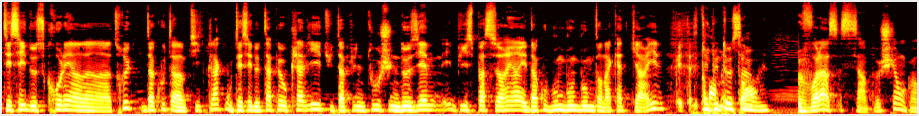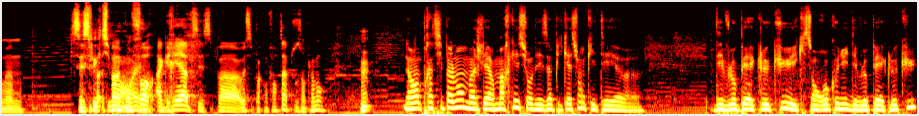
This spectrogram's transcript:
t'essayes de scroller un, un truc, d'un coup t'as un petit clac, ou t'essayes de taper au clavier, tu tapes une touche, une deuxième, et puis il se passe rien, et d'un coup boum boum boum, t'en as quatre qui arrivent. Et t'as les trois plutôt ça, temps. ouais. Voilà, c'est- un peu chiant quand même. C'est pas, un confort agréable, c'est pas, ouais, c'est pas confortable tout simplement. Non, principalement, moi je l'ai remarqué sur des applications qui étaient euh, développées avec le cul et qui sont reconnues développées avec le cul.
